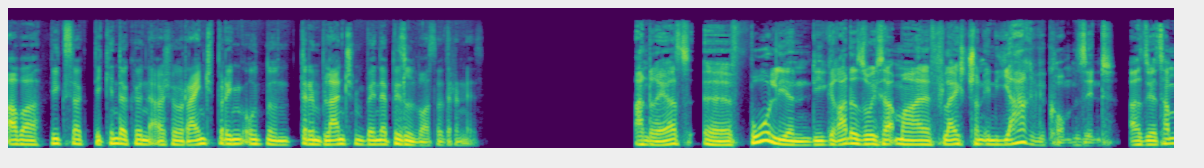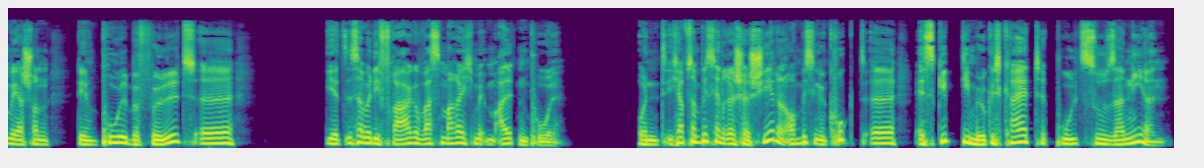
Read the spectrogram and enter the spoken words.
aber wie gesagt, die Kinder können auch schon reinspringen unten und drin planschen, wenn ein bisschen Wasser drin ist. Andreas, äh, Folien, die gerade so, ich sag mal, vielleicht schon in die Jahre gekommen sind. Also jetzt haben wir ja schon den Pool befüllt. Äh, jetzt ist aber die Frage, was mache ich mit dem alten Pool? Und ich habe so ein bisschen recherchiert und auch ein bisschen geguckt. Äh, es gibt die Möglichkeit, Pools zu sanieren.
